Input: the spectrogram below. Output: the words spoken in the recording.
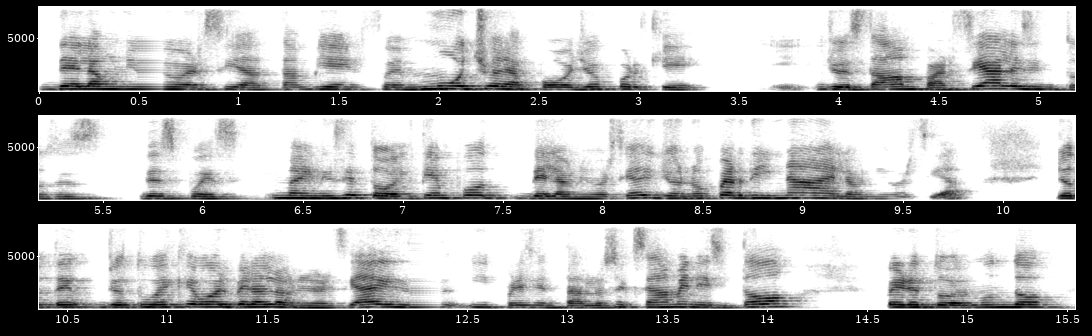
de la universidad también, fue mucho el apoyo porque yo estaba en parciales, entonces después, imagínense todo el tiempo de la universidad, yo no perdí nada de la universidad. Yo, te, yo tuve que volver a la universidad y, presentar los exámenes y todo, pero todo el mundo,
